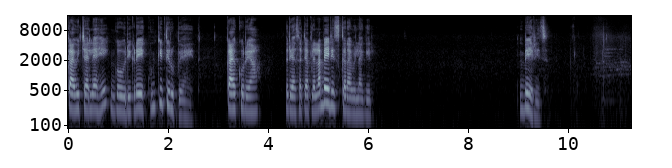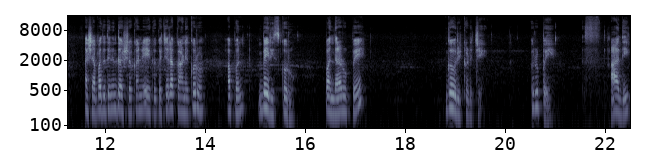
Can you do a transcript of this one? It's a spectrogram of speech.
काय विचारले आहे? गौरीकडे एकूण किती रुपये आहेत? काय करूया? तर यासाठी आपल्याला बेरीज करावी लागेल. बेरीज. अशा पद्धतीने दशक आणि एककाचे रकाणे करून आपण बेरीज करू. पंधरा रुपये गौरीकडचे रुपये. अधिक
